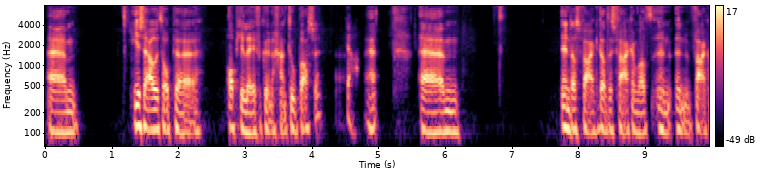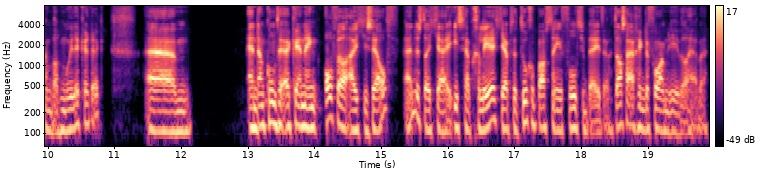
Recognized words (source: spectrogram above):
Ehm, je zou het op, eh, op je leven kunnen gaan toepassen. Ja. Ehm, en dat is vaak, dat is vaak, een, wat, een, een, vaak een wat moeilijker. En dan komt de erkenning ofwel uit jezelf. Hè, dus dat jij iets hebt geleerd, je hebt het toegepast en je voelt je beter. Dat is eigenlijk de vorm die je wil hebben.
